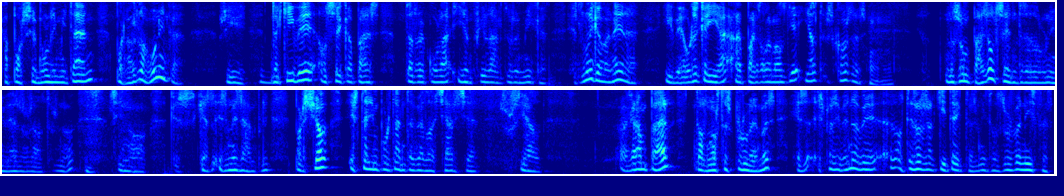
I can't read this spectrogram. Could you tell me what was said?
que pot ser molt limitant, però no és l'única. O sigui, mm. d'aquí ve el ser capaç de recular i enfilar-te una mica. És l'única manera. I veure que hi ha, a part de la malaltia, hi ha altres coses. Mm -hmm. No som pas el centre de l'univers nosaltres, no? Sinó que, és, que és, és més ampli. Per això és tan important també la xarxa social, a gran part dels nostres problemes és, és precisament haver, el tenen els arquitectes, els urbanistes,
